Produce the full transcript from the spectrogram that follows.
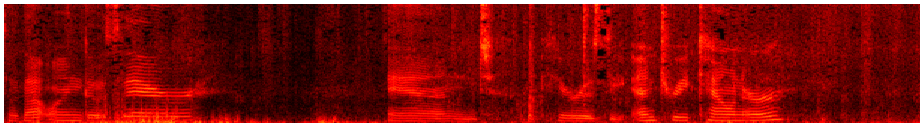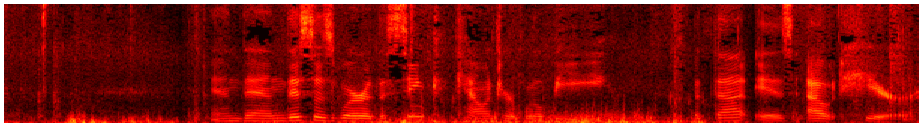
So that one goes there. And here is the entry counter. And then this is where the sink counter will be. But that is out here.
